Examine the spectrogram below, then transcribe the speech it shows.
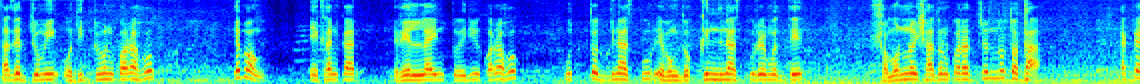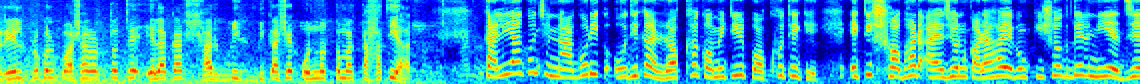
তাদের জমি অধিগ্রহণ করা হোক এবং এখানকার রেল লাইন তৈরি করা হোক, উত্তর দিনাজপুর এবং দক্ষিণ দিনাজপুরের মধ্যে সমন্বয় সাধন করার জন্য তথা একটা রেল প্রকল্প আসার অর্থ হচ্ছে এলাকার সার্বিক বিকাশের অন্যতম একটা হাতিয়ার। কালিয়াগঞ্জ নাগরিক অধিকার রক্ষা কমিটির পক্ষ থেকে একটি সভার আয়োজন করা হয় এবং কৃষকদের নিয়ে যে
